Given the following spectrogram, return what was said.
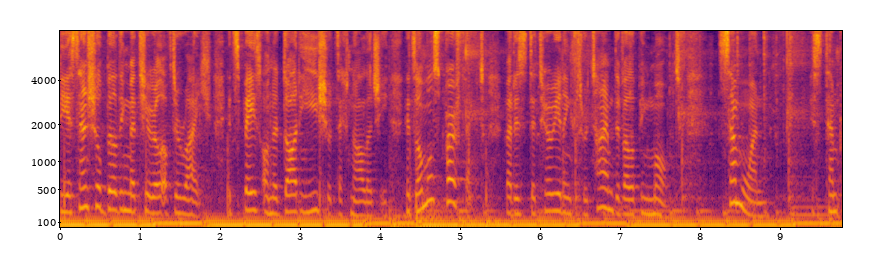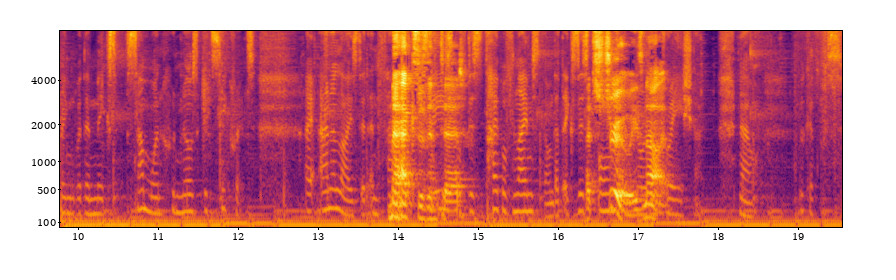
The essential building material of the Reich. It's based on a dot shoot technology. It's almost perfect, but it's deteriorating through time, developing mold. Someone is tampering with the mix. Someone who knows its secrets. I analyzed it and found Max isn't dead. this type of limestone that exists That's only true, in he's not. Croatia. Now, look at this.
